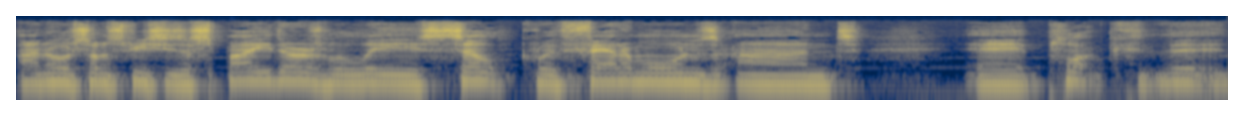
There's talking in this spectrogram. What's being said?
I know some species of spiders will lay silk with pheromones and uh, pluck the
